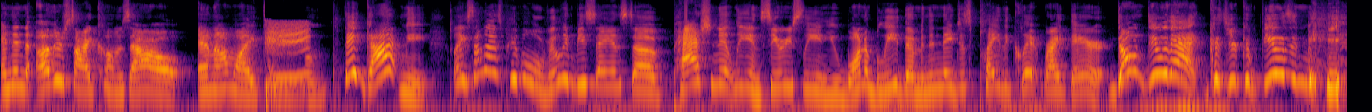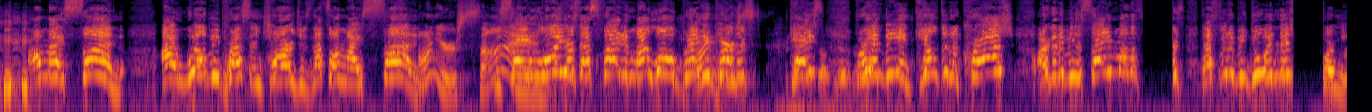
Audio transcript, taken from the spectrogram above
And then the other side comes out, and I'm like, they got me. Like sometimes people will really be saying stuff passionately and seriously, and you want to bleed them, and then they just play the clip right there. Don't do that, cause you're confusing me. On my son! I will be pressing charges. That's on my son. on your son. the same lawyers that's fighting my little baby On your brother's case for him being killed in a crash are gonna be the same motherfuckers that's gonna be doing this for me.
